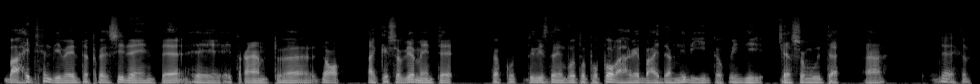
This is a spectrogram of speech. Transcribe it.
Biden diventa presidente e, e Trump eh, no, anche se ovviamente dal punto di vista del voto popolare Biden ha vinto, quindi c'è assoluta uh, certo.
